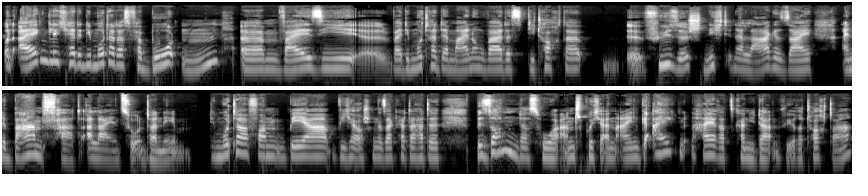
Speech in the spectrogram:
und eigentlich hätte die Mutter das verboten, ähm, weil sie, äh, weil die Mutter der Meinung war, dass die Tochter äh, physisch nicht in der Lage sei, eine Bahnfahrt allein zu unternehmen. Die Mutter von Bea, wie ich auch schon gesagt hatte, hatte besonders hohe Ansprüche an einen geeigneten Heiratskandidaten für ihre Tochter,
